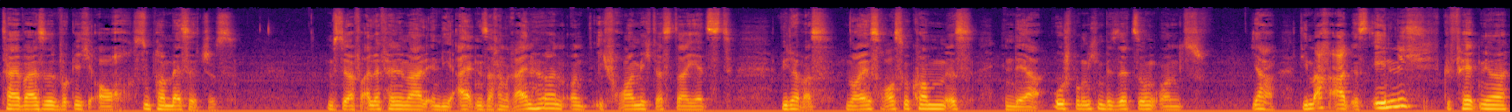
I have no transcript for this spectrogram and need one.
teilweise wirklich auch super Messages. Müsst ihr auf alle Fälle mal in die alten Sachen reinhören und ich freue mich, dass da jetzt wieder was Neues rausgekommen ist in der ursprünglichen Besetzung und ja, die Machart ist ähnlich, gefällt mir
